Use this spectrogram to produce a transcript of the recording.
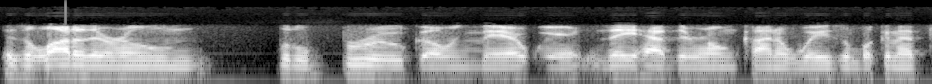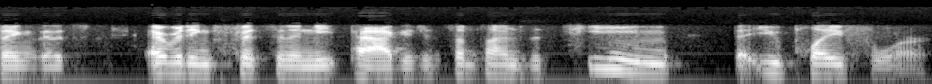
There's a lot of their own little brew going there where they have their own kind of ways of looking at things, and it's everything fits in a neat package. And sometimes the team that you play for,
